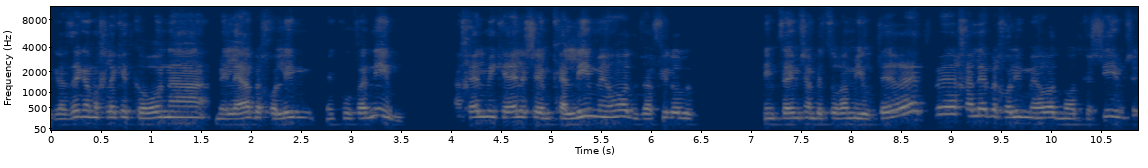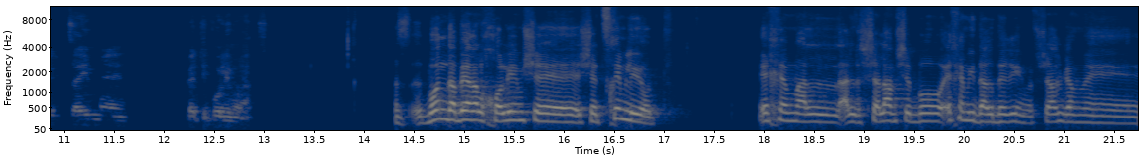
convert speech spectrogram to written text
בגלל זה גם מחלקת קורונה מלאה בחולים מגוונים, החל מכאלה שהם קלים מאוד ואפילו נמצאים שם בצורה מיותרת, וכלה בחולים מאוד מאוד קשים שנמצאים אה, בטיפול נמרץ. אז בואו נדבר על חולים ש... שצריכים להיות. איך הם על, על שלב שבו, איך הם מידרדרים. אפשר גם אה,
